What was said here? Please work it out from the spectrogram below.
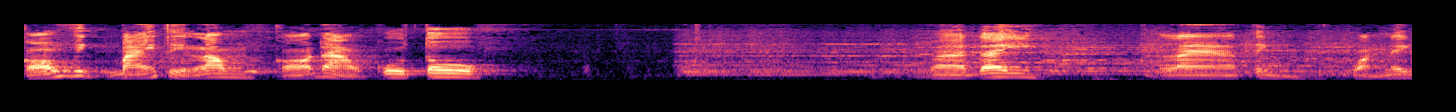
có vịnh Bái Tử Long, có đảo Cô Tô. Và đây là tỉnh Quảng Ninh.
